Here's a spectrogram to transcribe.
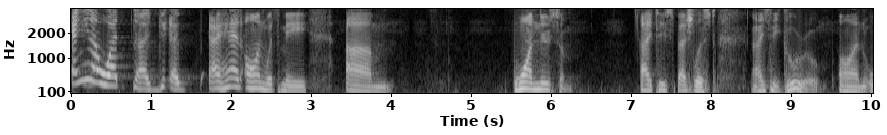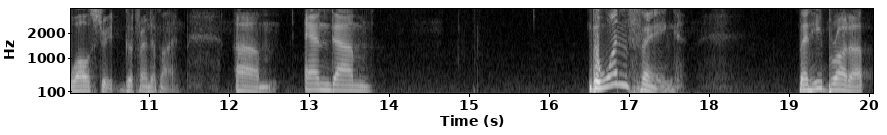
And you know what? Uh, uh, I had on with me um, Juan Newsom. IT specialist, IT guru on Wall Street, good friend of mine. Um, and um, the one thing that he brought up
